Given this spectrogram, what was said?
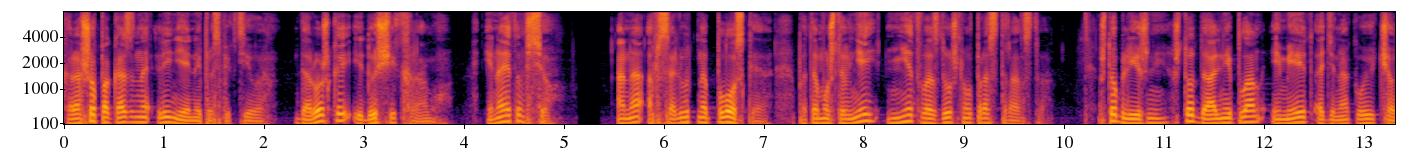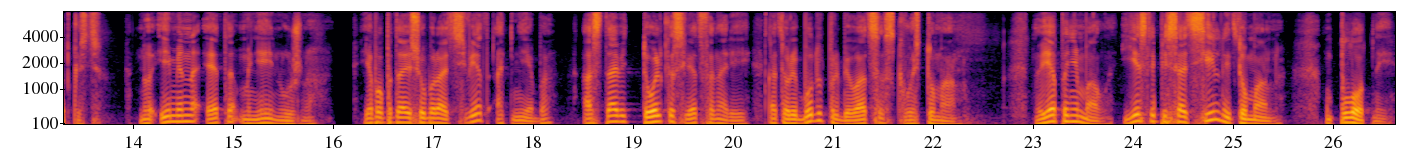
Хорошо показана линейная перспектива, дорожкой, идущей к храму. И на этом все она абсолютно плоская, потому что в ней нет воздушного пространства. Что ближний, что дальний план имеют одинаковую четкость. Но именно это мне и нужно. Я попытаюсь убрать свет от неба, оставить только свет фонарей, которые будут пробиваться сквозь туман. Но я понимал, если писать сильный туман, плотный,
